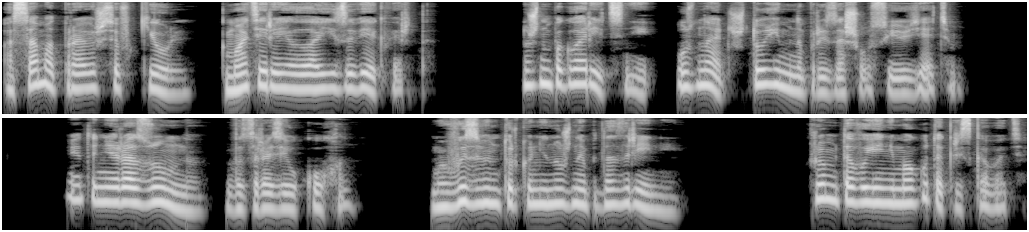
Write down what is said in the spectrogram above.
а сам отправишься в Кёльн, к матери Элоизы Векверт. Нужно поговорить с ней, узнать, что именно произошло с ее зятем. Это неразумно, возразил Кухан. Мы вызовем только ненужные подозрения. Кроме того, я не могу так рисковать.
